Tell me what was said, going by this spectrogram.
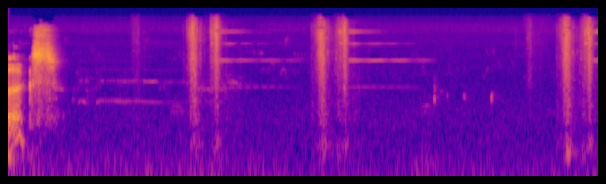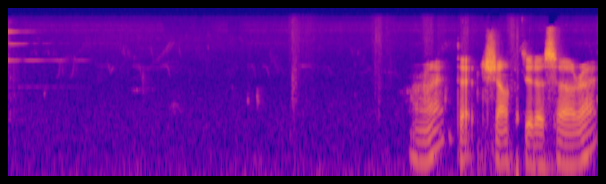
books. Alright, did us alright.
